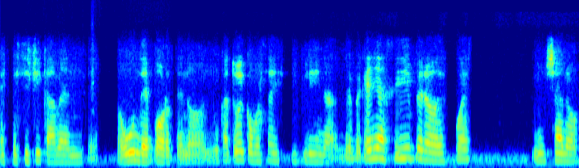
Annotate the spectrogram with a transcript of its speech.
específicamente, o un deporte, no, nunca tuve como esa disciplina. De pequeña sí, pero después ya no.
